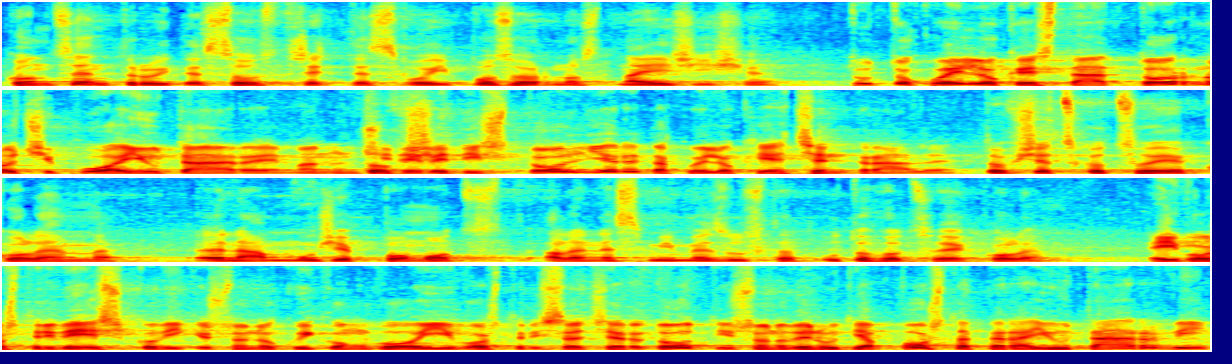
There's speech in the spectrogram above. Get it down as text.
koncentrujte, soustřeďte svoji pozornost na Ježíše. Tutto quello che sta attorno ci può aiutare, ma non ci To deve vše- distogliere da quello che è centrale. To všecko, co je kolem, eh, nám může pomoct, ale nesmíme zůstat u toho, co je kolem. E i vostri vescovi che sono qui con voi, i vostri sacerdoti, sono venuti apposta per aiutarvi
